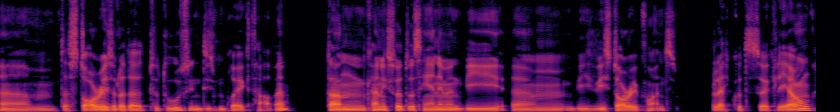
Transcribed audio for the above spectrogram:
ähm der Stories oder der To-dos in diesem Projekt habe. Dann kann ich so etwas hernehmen wie, ähm wie wie Story Points. Vielleicht kurz zur Erklärung.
